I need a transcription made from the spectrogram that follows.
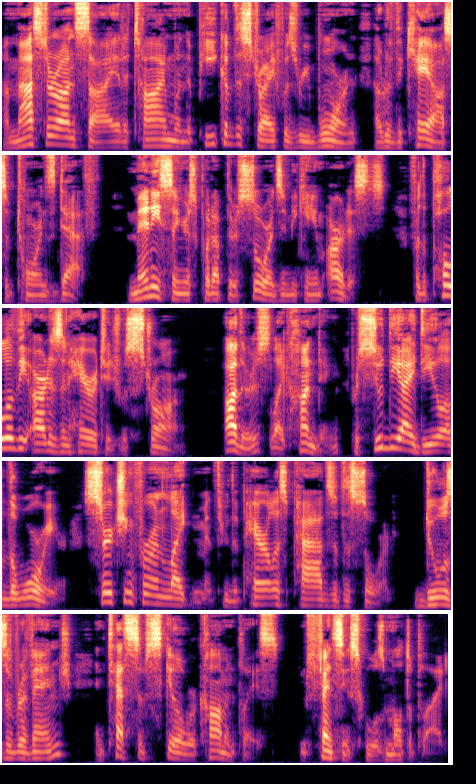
a master Ansei at a time when the peak of the strife was reborn out of the chaos of Torn's death. Many singers put up their swords and became artists, for the pull of the artisan heritage was strong. Others, like Hunding, pursued the ideal of the warrior, searching for enlightenment through the perilous paths of the sword. Duels of revenge and tests of skill were commonplace, and fencing schools multiplied.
